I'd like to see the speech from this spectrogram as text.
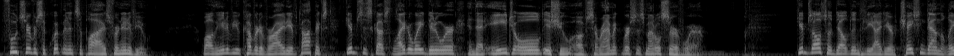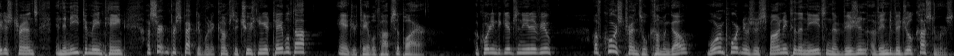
Food Service Equipment and Supplies for an interview. While the interview covered a variety of topics, Gibbs discussed lighter weight dinnerware and that age old issue of ceramic versus metal serveware. Gibbs also delved into the idea of chasing down the latest trends and the need to maintain a certain perspective when it comes to choosing your tabletop and your tabletop supplier. According to Gibbs in the interview, of course trends will come and go. More important is responding to the needs and the vision of individual customers.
